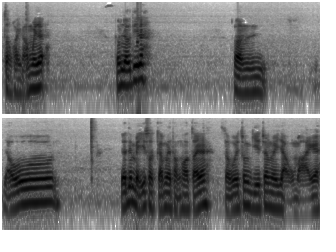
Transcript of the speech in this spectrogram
就係咁嘅啫。咁有啲咧，可能有有啲美術感嘅同學仔咧，就會中意將佢油埋嘅。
